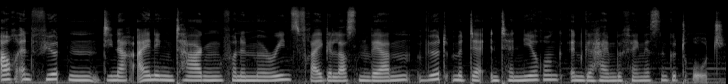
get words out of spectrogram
Auch Entführten, die nach einigen Tagen von den Marines freigelassen werden, wird mit der Internierung in Geheimgefängnissen gedroht.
